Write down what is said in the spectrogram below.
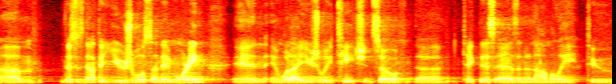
um, this is not the usual Sunday morning in, in what I usually teach. And so, uh, take this as an anomaly to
